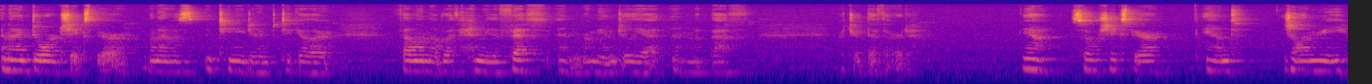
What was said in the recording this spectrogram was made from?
And I adored Shakespeare when I was a teenager in particular. Fell in love with Henry V and Romeo and Juliet and Macbeth, Richard III. Yeah, so Shakespeare and Jean Anouilh.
